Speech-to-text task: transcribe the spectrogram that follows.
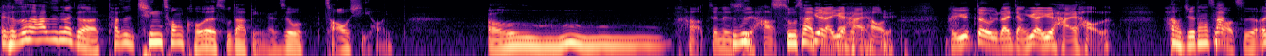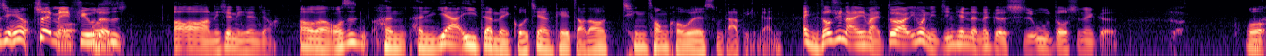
欸可是它是那个它是青葱口味的苏打饼干，所以我超喜欢。哦，好，真的是是好，蔬菜越来越还好感觉。越对我来讲越来越还好了。但我觉得它超好吃的，而且因为最没 feel 的是哦哦，你先你先讲。哦，我是很很讶异，在美国竟然可以找到青葱口味的苏打饼干。哎、你都去哪里买？对啊，因为你今天的那个食物都是那个我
